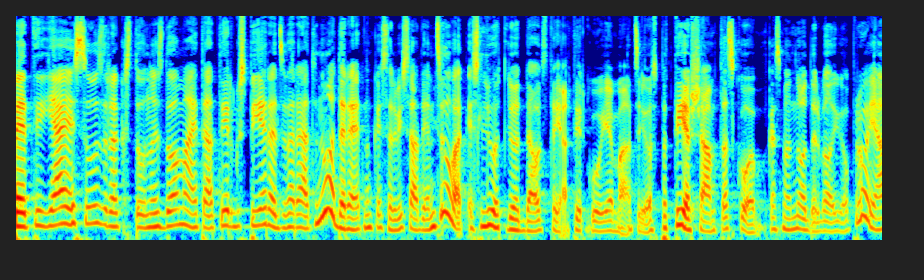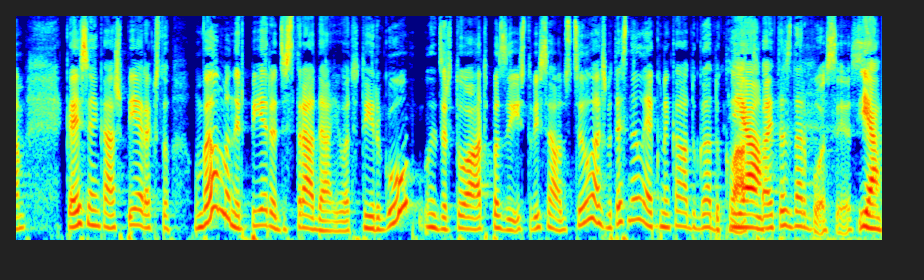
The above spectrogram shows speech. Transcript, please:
Bet, ja es uzrakstu, un es domāju, tā tirgus pieredze varētu noderēt, nu, kas ar visādiem cilvēkiem, es ļoti, ļoti daudz tajā tirgu iemācījos. Patiešām tas, ko, kas man noder vēl joprojām, ka es vienkārši pierakstu, un vēl man ir pieredze strādājot tirgu, līdz ar to atpazīstu visādus cilvēkus, bet es nelieku nekādu gadu klāt. Jā. Vai tas darbosies? Jā,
